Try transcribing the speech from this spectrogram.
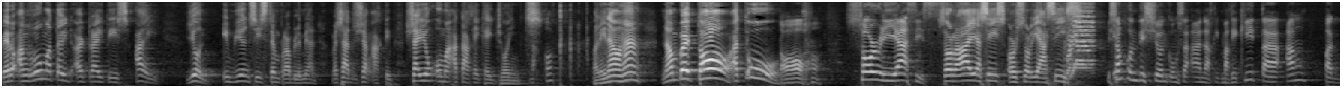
Pero ang rheumatoid arthritis ay, yun, immune system problem yan. Masyado siyang active. Siya yung umaatake kay joints. Nako. Malinaw ha? Number two, at two, To. Psoriasis. psoriasis or psoriasis. Isang kondisyon kung saan makikita ang pag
